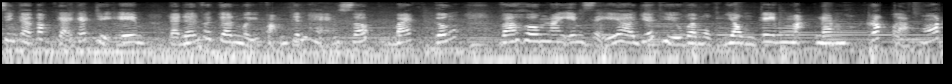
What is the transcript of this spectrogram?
xin chào tất cả các chị em đã đến với kênh mỹ phẩm chính hãng shop bát cứng. Và hôm nay em sẽ ờ, giới thiệu về một dòng kem mặt đang rất là hot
